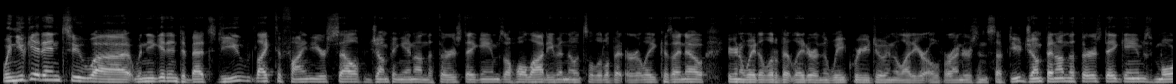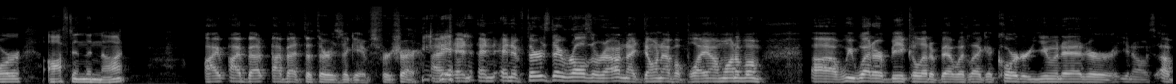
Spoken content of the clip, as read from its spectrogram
When you get into uh, when you get into bets, do you like to find yourself jumping in on the Thursday games a whole lot, even though it's a little bit early? Because I know you're going to wait a little bit later in the week where you're doing a lot of your over unders and stuff. Do you jump in on the Thursday games more often than not? I, I bet I bet the Thursday games for sure. Yeah. I, and, and and if Thursday rolls around and I don't have a play on one of them, uh, we wet our beak a little bit with like a quarter unit or you know a,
